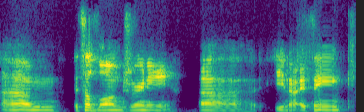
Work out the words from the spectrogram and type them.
Um, it's a long journey. Uh, you know, I think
